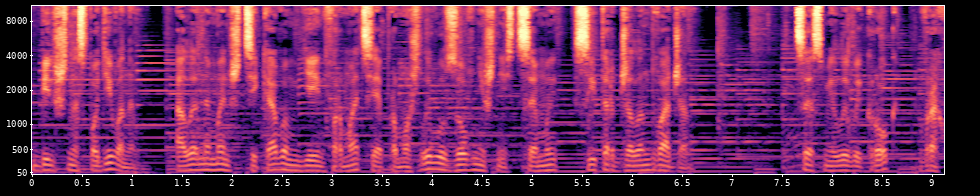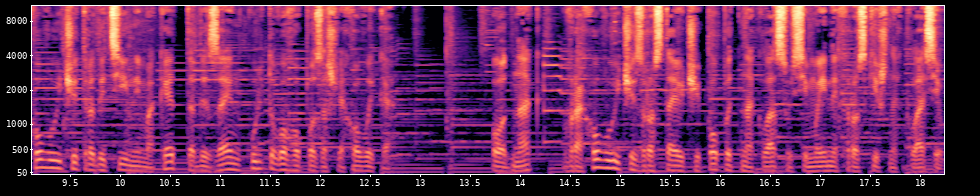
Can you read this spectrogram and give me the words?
Більш несподіваним, але не менш цікавим є інформація про можливу зовнішність семи Ситер Джаландваджан. Це сміливий крок, враховуючи традиційний макет та дизайн культового позашляховика. Однак, враховуючи зростаючий попит на класу сімейних розкішних класів,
